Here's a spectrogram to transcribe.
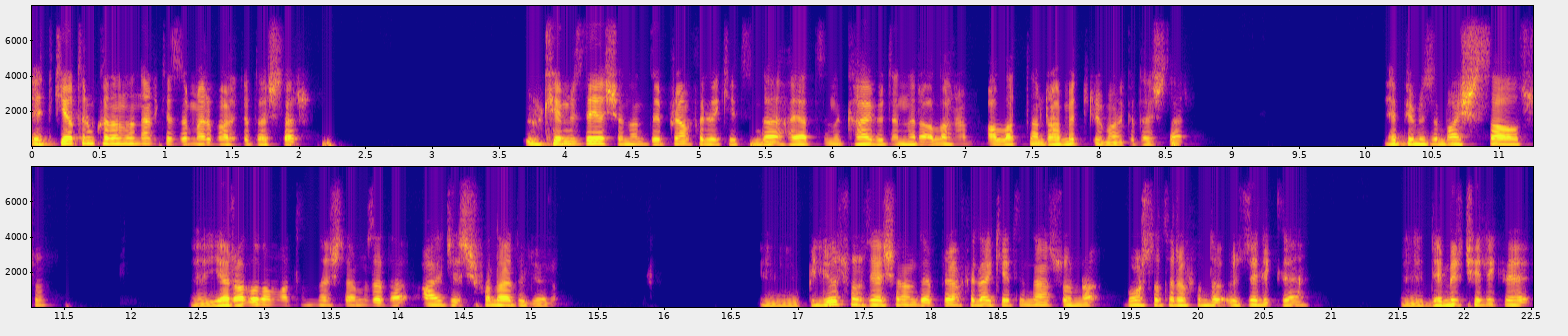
Etki Yatırım kanalından herkese merhaba arkadaşlar. Ülkemizde yaşanan deprem felaketinde hayatını kaybedenlere Allah, Allah'tan rahmet diliyorum arkadaşlar. Hepimizin başı sağ olsun. Ee, yaralı olan vatandaşlarımıza da acil şifalar diliyorum. Ee, biliyorsunuz yaşanan deprem felaketinden sonra borsa tarafında özellikle e, demir çelik ve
